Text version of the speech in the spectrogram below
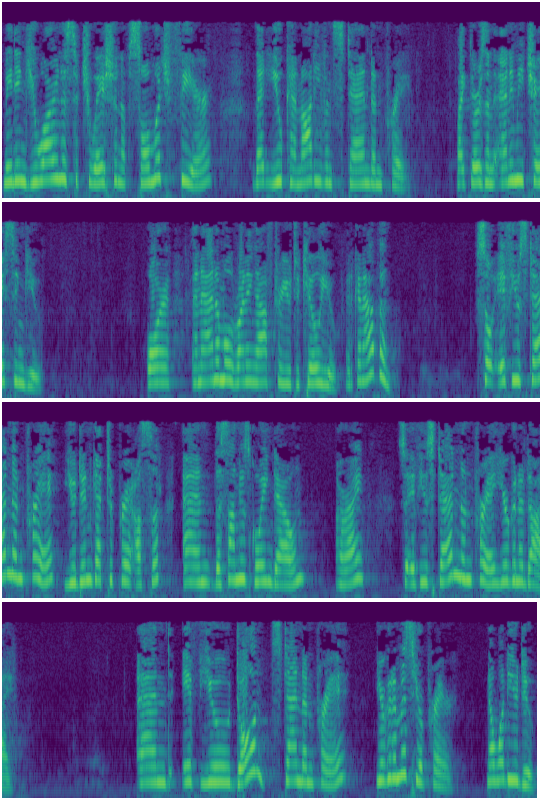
meaning you are in a situation of so much fear that you cannot even stand and pray. Like there's an enemy chasing you. Or an animal running after you to kill you. It can happen. So if you stand and pray, you didn't get to pray Asr, and the sun is going down, alright? So if you stand and pray, you're gonna die. And if you don't stand and pray, you're gonna miss your prayer. Now what do you do?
